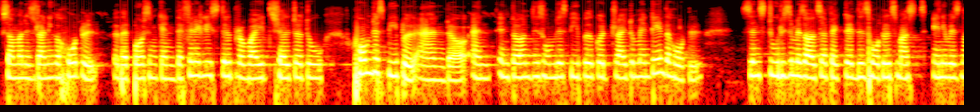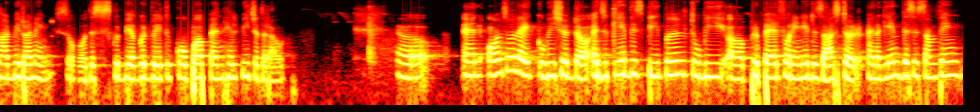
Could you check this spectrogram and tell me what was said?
someone is running a hotel that person can definitely still provide shelter to homeless people and uh, and in turn these homeless people could try to maintain the hotel. Since tourism is also affected these hotels must anyways not be running. So this could be a good way to cope up and help each other out. Uh, and also like we should uh, educate these people to be uh, prepared for any disaster. And again this is something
